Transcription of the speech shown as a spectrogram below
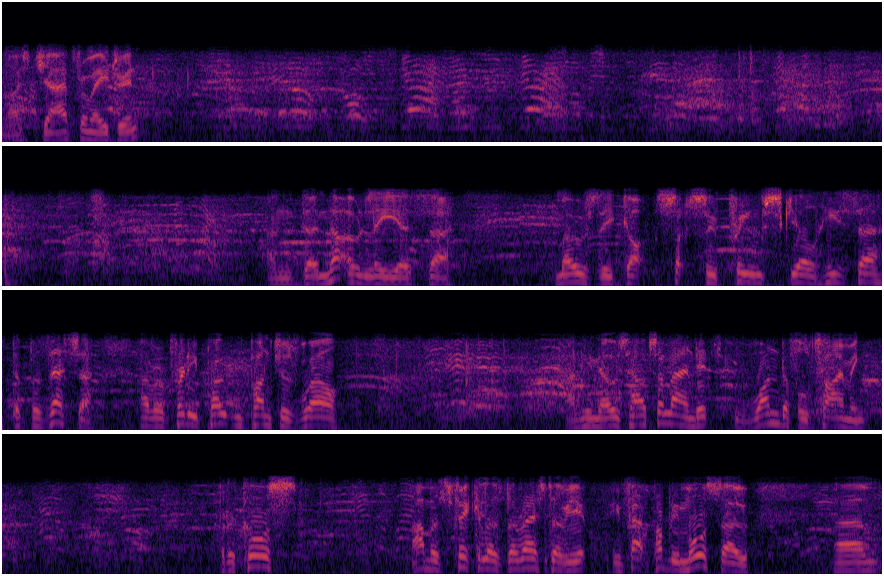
Nice jab from Adrian. And uh, not only is uh, Mosley got such supreme skill, he's uh, the possessor of a pretty potent punch as well. And he knows how to land it. Wonderful timing. But of course, I'm as fickle as the rest of you. In fact, probably more so. Um,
